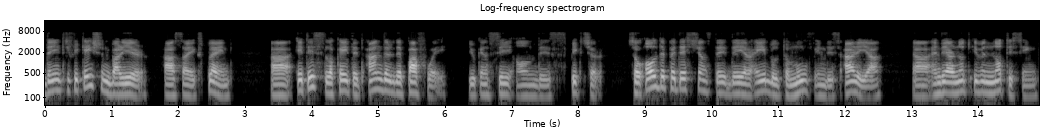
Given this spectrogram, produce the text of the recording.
denitrification barrier, as I explained, uh, it is located under the pathway you can see on this picture. So all the pedestrians, they, they are able to move in this area uh, and they are not even noticing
